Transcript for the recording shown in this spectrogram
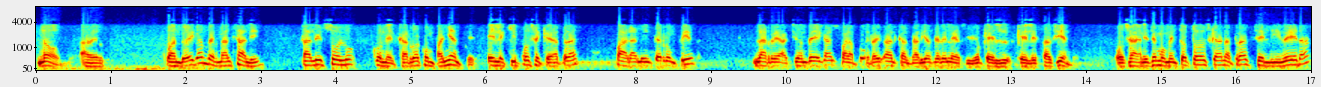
No, a ver, cuando Egan Bernal sale, sale solo con el carro acompañante. El equipo se queda atrás para no interrumpir la reacción de Egan para poder alcanzar y hacer el ejercicio que él, que él está haciendo. O sea, en ese momento todos quedan atrás, se libera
